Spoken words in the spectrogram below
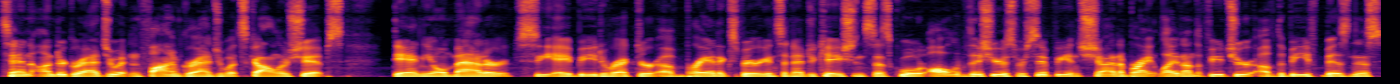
10 undergraduate, and five graduate scholarships. Daniel Matter, CAB Director of Brand Experience and Education, says, quote, all of this year's recipients shine a bright light on the future of the beef business,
